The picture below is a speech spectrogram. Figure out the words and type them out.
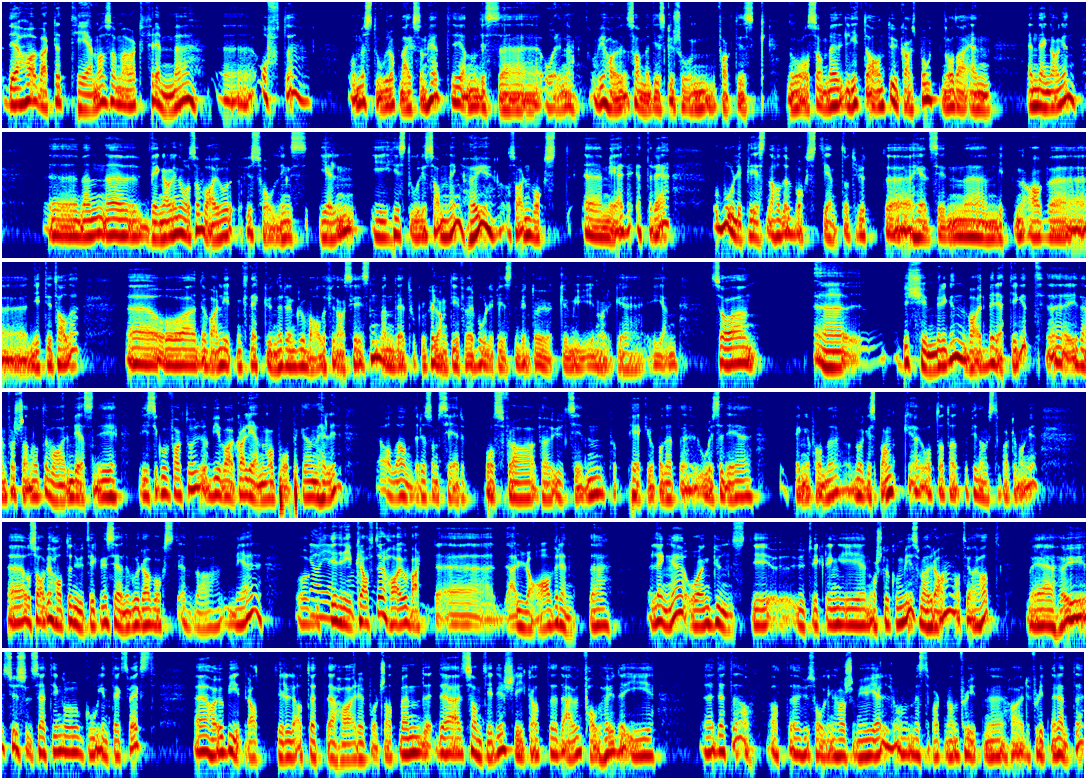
det har vært et tema som har vært fremme eh, ofte, og med stor oppmerksomhet gjennom disse årene. Og vi har jo den samme diskusjonen faktisk nå også, med litt annet utgangspunkt nå da enn en den gangen. Eh, men eh, den gangen også var jo husholdningsgjelden i historisk sammenheng høy, og så har den vokst eh, mer etter det. Og boligprisene hadde vokst jevnt og trutt helt siden midten av uh, 90-tallet. og det var en liten knekk under den globale finanskrisen, men det tok jo ikke lang tid før boligprisene begynte å øke mye i Norge igjen. Så bekymringen var berettiget, i den forstand at det var en vesentlig risikofaktor. Vi var ikke alene med å påpeke den heller. Alle andre som ser på oss fra, fra utsiden, peker jo på dette. OECD pengefondet, Norges Bank er jo opptatt av dette, Finansdepartementet. Eh, og så har vi hatt en utvikling senere hvor det har vokst enda mer. Og viktige drivkrafter har jo vært eh, det er lav rente lenge, og en gunstig utvikling i norsk økonomi, som er bra at vi har hatt, med høy sysselsetting og god inntektsvekst, eh, har jo bidratt til at dette har fortsatt. Men det er samtidig slik at det er jo en fallhøyde i Eh, dette. da, At eh, husholdningene har så mye gjeld, og mesteparten av den flytende, har flytende rente.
